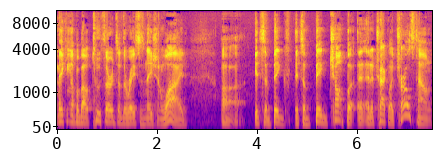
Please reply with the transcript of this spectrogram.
making up about two thirds of the races nationwide. Uh, it's a big it's a big chunk, but at a track like Charles Town,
